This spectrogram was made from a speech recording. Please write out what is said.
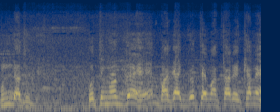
হুন্ডা যুগে। প্রতিমধ্যে বাগাইগ্য তেমাতার এখানে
